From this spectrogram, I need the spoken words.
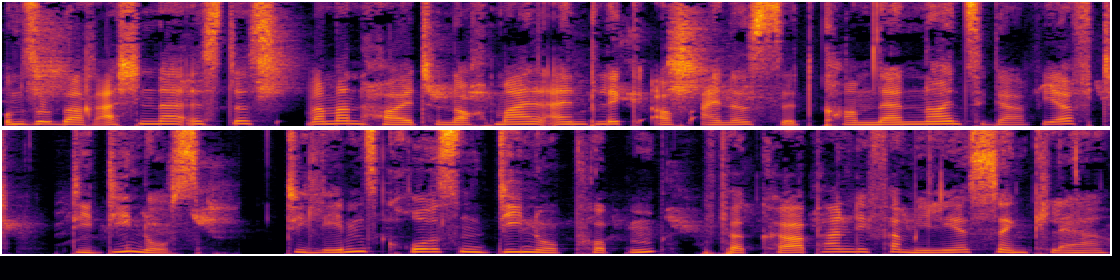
Umso überraschender ist es, wenn man heute nochmal einen Blick auf eine Sitcom der 90er wirft, die Dinos. Die lebensgroßen Dino-Puppen verkörpern die Familie Sinclair.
